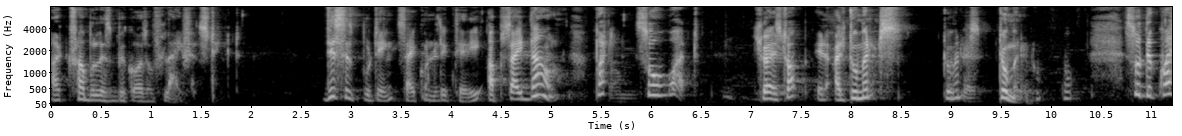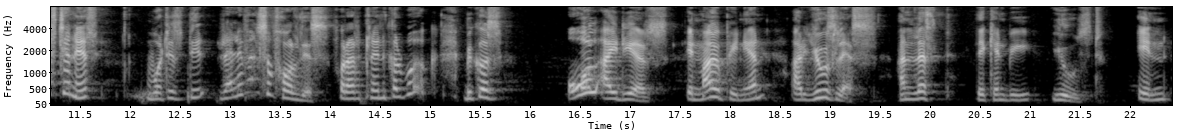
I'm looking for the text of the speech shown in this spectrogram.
our trouble is because of life instinct. This is putting psychoanalytic theory upside down. But so what? Should I stop? In uh, two minutes? Two okay. minutes? Two minutes. So the question is what is the relevance of all this for our clinical work? Because all ideas, in my opinion, are useless unless they can be used in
